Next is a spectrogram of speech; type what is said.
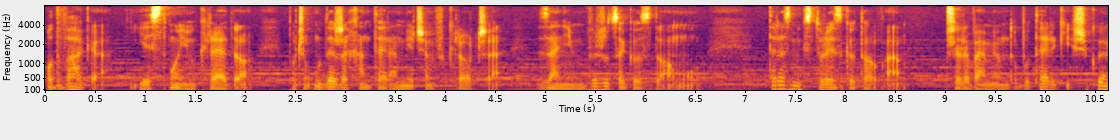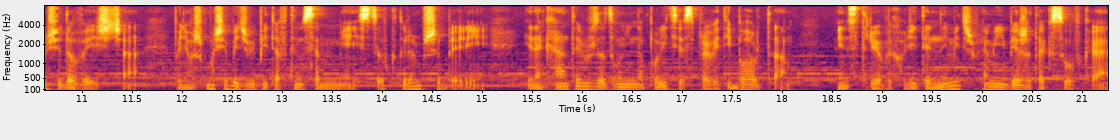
Odwaga jest moim credo, po czym uderza Huntera mieczem w krocze, zanim wyrzuca go z domu. Teraz mikstura jest gotowa. Przelewają ją do butelki, szykują się do wyjścia, ponieważ musi być wypita w tym samym miejscu, w którym przybyli. Jednak Hunter już zadzwonił na policję w sprawie Tibolta, więc trio wychodzi tylnymi drzwiami i bierze taksówkę.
